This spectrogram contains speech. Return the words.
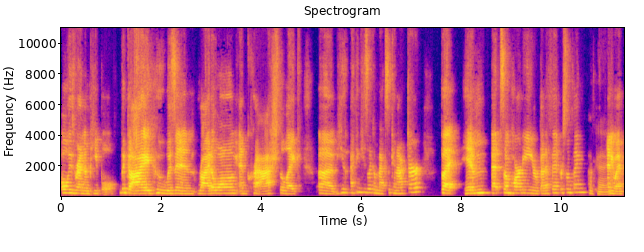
all these random people. The guy who was in Ride Along and Crash, the like, um, he I think he's like a Mexican actor, but him at some party or benefit or something. okay. Anyway,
